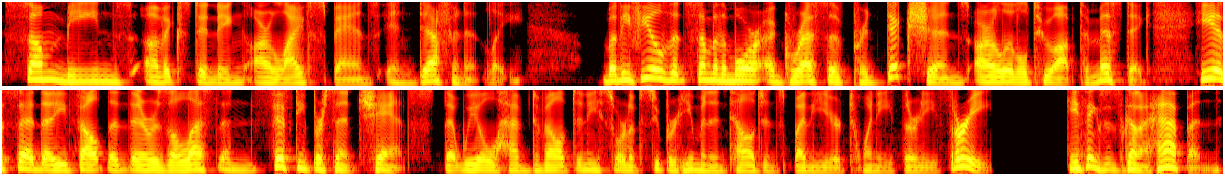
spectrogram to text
some means of extending our lifespans indefinitely. But he feels that some of the more aggressive predictions are a little too optimistic. He has said that he felt that there is a less than 50% chance that we'll have developed any sort of superhuman intelligence by the year 2033. He thinks it's going to happen,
